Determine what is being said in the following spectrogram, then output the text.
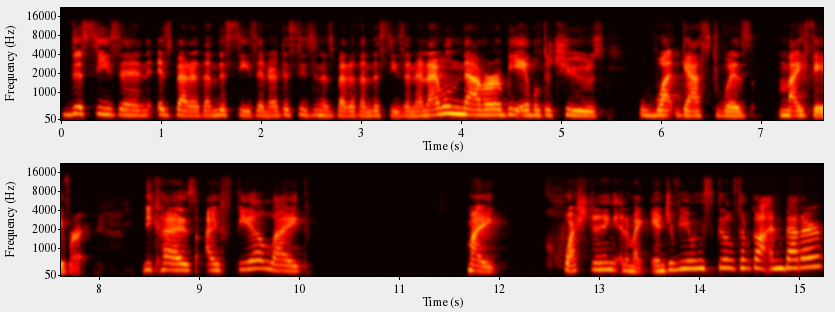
this season is better than this season or this season is better than this season and i will never be able to choose what guest was my favorite because i feel like my questioning and my interviewing skills have gotten better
